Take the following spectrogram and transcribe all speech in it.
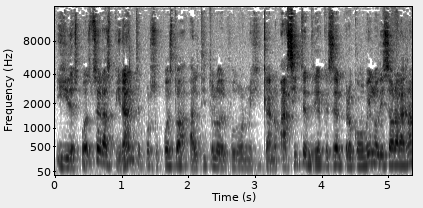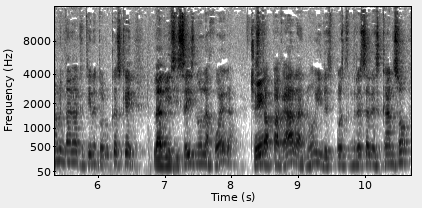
y después ser aspirante, por supuesto, al título del fútbol mexicano. Así tendría que ser, pero como bien lo dice ahora, la gran ventaja que tiene Toluca es que la 16 no la juega, está pagada, ¿no? Y después tendrá ese descanso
